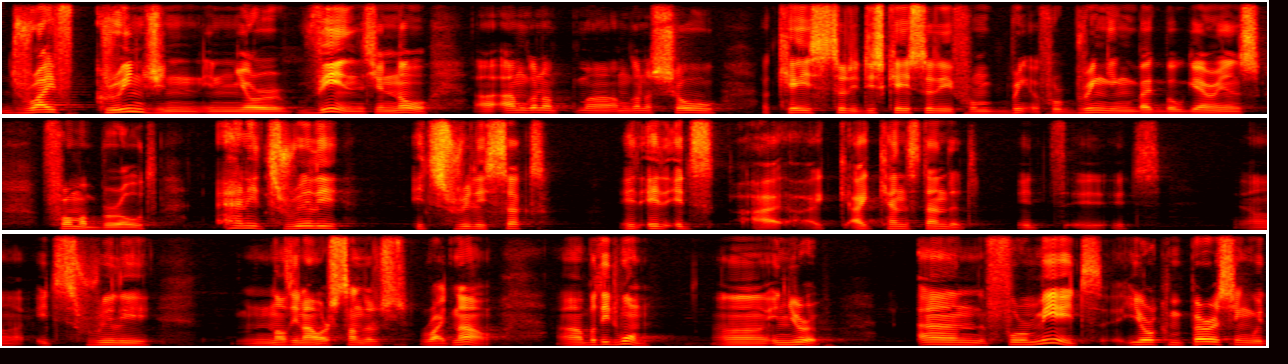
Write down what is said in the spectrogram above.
drive cringe in, in your veins. You know, uh, I'm gonna uh, I'm gonna show a case study. This case study from bring, for bringing back Bulgarians from abroad, and it's really it's really sucks. It, it it's I, I I can't stand it. It, it it's uh, it's really not in our standards right now, uh, but it won uh, in Europe. And for me, it's your comparison with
